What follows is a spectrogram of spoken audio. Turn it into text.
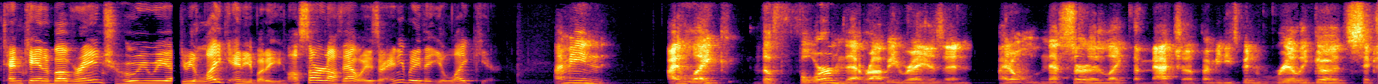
ten k and above range. Who do we do we like anybody? I'll start it off that way. Is there anybody that you like here? I mean, I like the form that Robbie Ray is in. I don't necessarily like the matchup. I mean, he's been really good. Six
